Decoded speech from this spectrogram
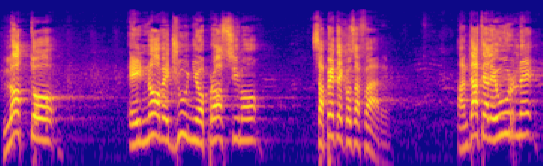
l'8 e il 9 giugno prossimo sapete cosa fare? Andate alle urne.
